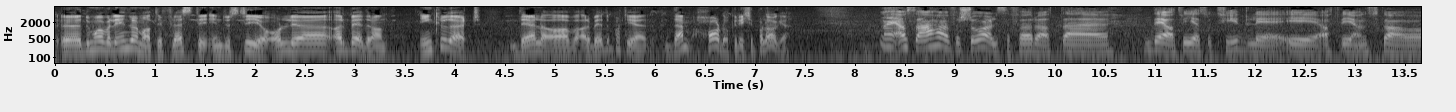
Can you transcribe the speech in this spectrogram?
Du må vel innrømme at de fleste industri- og oljearbeiderne, inkludert deler av Arbeiderpartiet, dem har dere ikke på laget? Nei, altså jeg har forståelse for at det at vi er så tydelige i at vi ønsker å,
